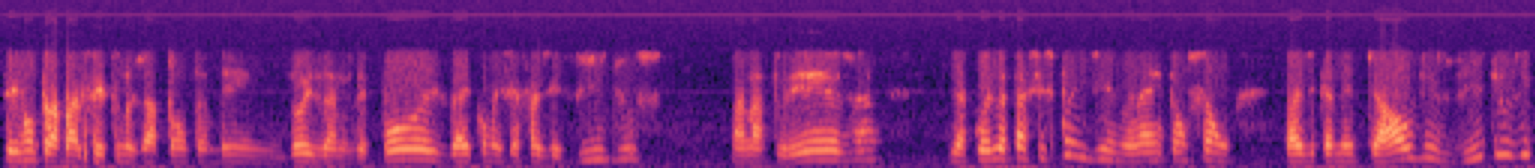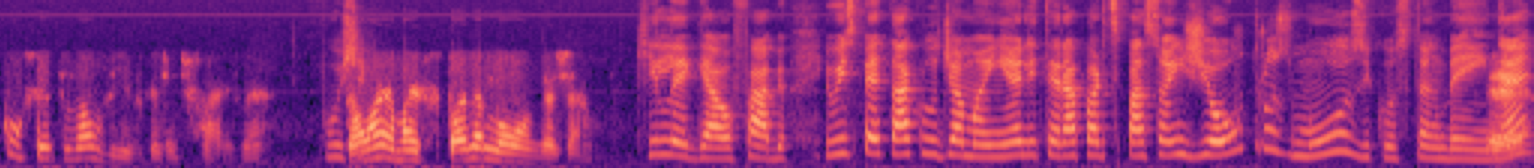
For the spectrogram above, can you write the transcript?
Teve um trabalho feito no Japão também dois anos depois, daí comecei a fazer vídeos na natureza, e a coisa está se expandindo, né? Então são basicamente áudios, vídeos e concertos ao vivo que a gente faz, né? Puxa. Então é uma história longa já. Que legal, Fábio. E o espetáculo de amanhã ele terá participações de outros músicos também, é. né?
